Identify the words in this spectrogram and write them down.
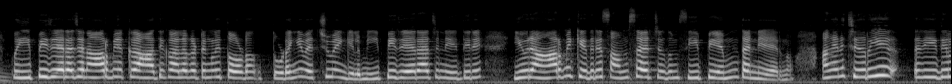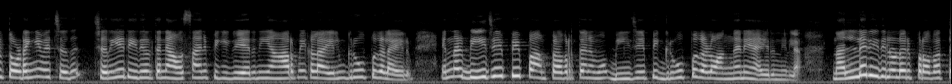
ഇപ്പോൾ ഇ പി ജയരാജൻ ആർമിയൊക്കെ ആദ്യ കാലഘട്ടങ്ങളിൽ തുട- തുടങ്ങി വെച്ചുവെങ്കിലും ഇ പി ജയരാജനെതിരെ ഈ ഒരു ആർമിക്കെതിരെ സംസാരിച്ചതും സി പി എം തന്നെയായിരുന്നു. അങ്ങനെ ചെറിയ രീതിയിൽ തുടങ്ങി വെച്ചത് ചെറിയ രീതിയിൽ തന്നെ അവസാനിപ്പിക്കുകയായിരുന്നു ഈ ആർമികളായാലും ഗ്രൂപ്പുകളായാലും. എന്നാൽ ബി ജെ പി പ്രവർത്തനമോ ബി ജെ പി ഗ്രൂപ്പുകളോ അങ്ങനെയായിരുന്നില്ല. നല്ല രീതിയിലുള്ള ഒരു പ്രവർത്തനം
